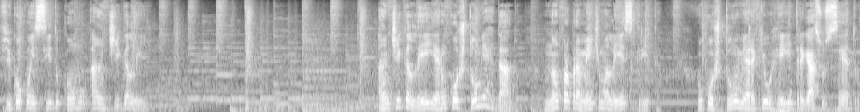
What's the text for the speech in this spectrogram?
ficou conhecido como a Antiga Lei. A antiga lei era um costume herdado, não propriamente uma lei escrita. O costume era que o rei entregasse o cetro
